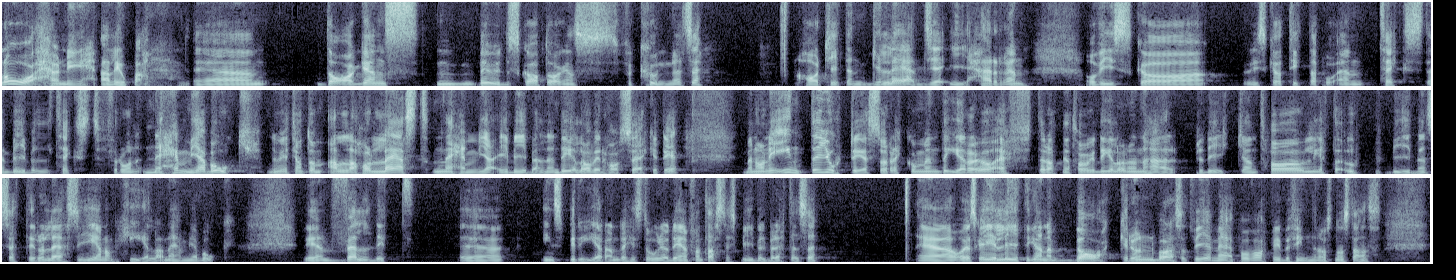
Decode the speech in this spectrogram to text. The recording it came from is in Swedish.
Hallå hörni allihopa. Eh, dagens budskap, dagens förkunnelse har titeln Glädje i Herren. Och vi ska, vi ska titta på en text, en bibeltext från Nehemja bok. Nu vet jag inte om alla har läst Nehemja i Bibeln, en del av er har säkert det. Men har ni inte gjort det så rekommenderar jag efter att ni har tagit del av den här predikan, ta och leta upp Bibeln, sätt er och läs igenom hela Nehemja bok. Det är en väldigt eh, inspirerande historia, det är en fantastisk bibelberättelse. Eh, och jag ska ge lite grann bakgrund bara så att vi är med på vart vi befinner oss någonstans.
